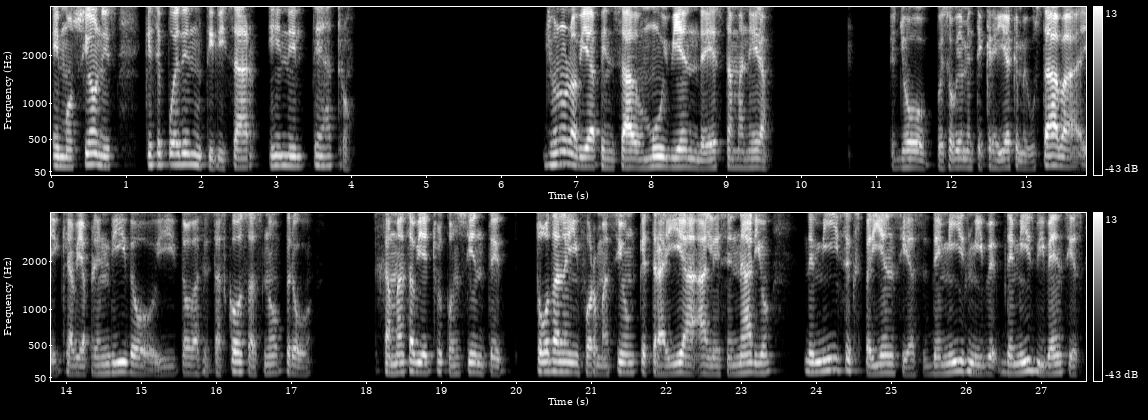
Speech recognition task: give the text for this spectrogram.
emociones que se pueden utilizar en el teatro. Yo no lo había pensado muy bien de esta manera. Yo pues obviamente creía que me gustaba y que había aprendido y todas estas cosas, ¿no? Pero jamás había hecho consciente toda la información que traía al escenario de mis experiencias, de mis, de mis vivencias,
